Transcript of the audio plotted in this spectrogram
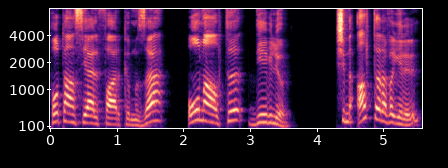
potansiyel farkımıza 16 diyebiliyorum. Şimdi alt tarafa gelelim.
